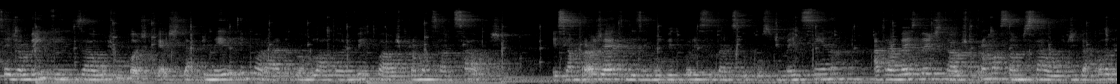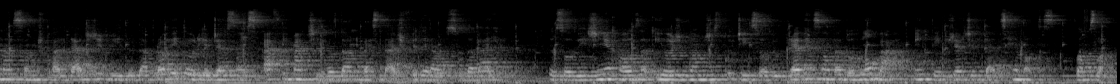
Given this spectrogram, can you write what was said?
sejam bem-vindos ao último podcast da primeira temporada do Ambulatório Virtual de Promoção de Saúde. Esse é um projeto desenvolvido por estudantes do curso de Medicina através do edital de Promoção de Saúde da Coordenação de Qualidade de Vida da Pró-Reitoria de Ações Afirmativas da Universidade Federal do Sul da Bahia. Eu sou Virginia Rosa e hoje vamos discutir sobre prevenção da dor lombar em tempos de atividades remotas. Vamos lá!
